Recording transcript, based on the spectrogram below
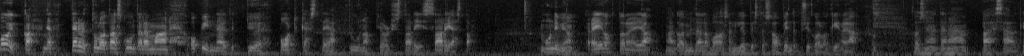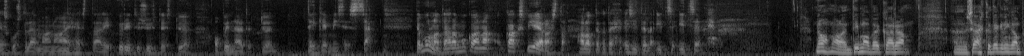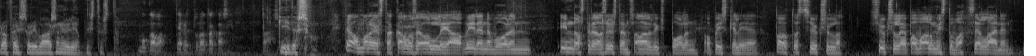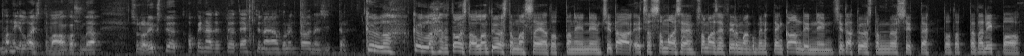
Moikka ja tervetuloa taas kuuntelemaan opinnäytetyö-podcasteja Tune Up Your Studies-sarjasta. Mun nimi on Reijohtonen ja mä toimin täällä Vaasan yliopistossa opintopsykologina ja tosiaan tänään päässään keskustelemaan aiheesta eli yritysyhteistyö opinnäytetyön tekemisessä. Ja mulla on täällä mukana kaksi vierasta. Haluatteko te esitellä itse itsenne? No, mä olen Timo Vekara, sähkötekniikan professori Vaasan yliopistosta. Mukava. Tervetuloa takaisin taas. Kiitos. Joo, morjesta. Karvosen Olli ja viidennen vuoden Industrial Systems Analytics-puolen opiskelija ja toivottavasti syksyllä, syksyllä jopa valmistuva sellainen. No niin, loistavaa. Onko sulla, sulla on yksi työ, opinnäytetyö tehtynä ja onko nyt toinen sitten? Kyllä, kyllä. Toista ollaan työstämässä ja totta, niin, niin sitä itse asiassa samaiseen, samaiseen firmaan, kun minä kandin, niin sitä työstän myös sitten tota, tätä dippaa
